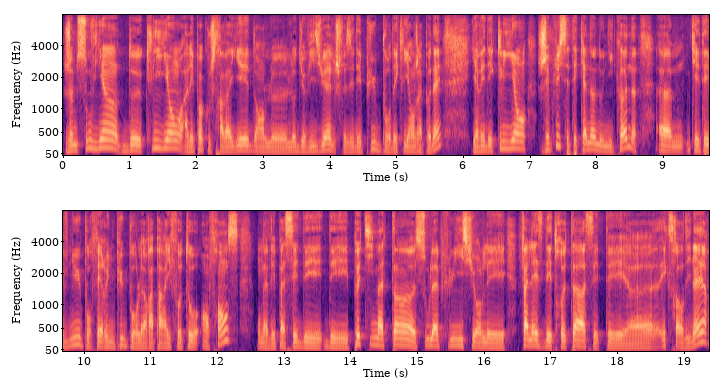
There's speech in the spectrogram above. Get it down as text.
Je me souviens de clients à l'époque où je travaillais dans l'audiovisuel, je faisais des pubs pour des clients japonais. Il y avait des clients, je sais plus si c'était Canon ou Nikon, euh, qui étaient venus pour faire une pub pour leur appareil photo en France. On avait passé des, des petits matins sous la pluie sur les falaises d'Étretat, c'était euh, extraordinaire.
